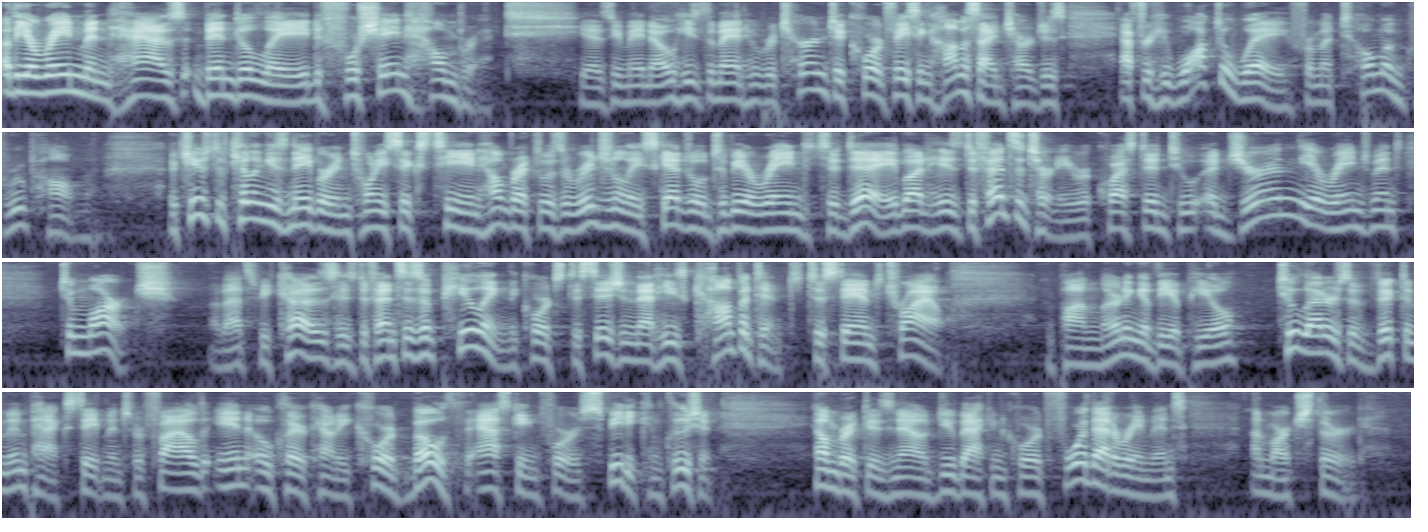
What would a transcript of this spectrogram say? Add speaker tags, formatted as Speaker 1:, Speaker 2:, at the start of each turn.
Speaker 1: Uh, the arraignment has been delayed for Shane Helmbrecht. As you may know, he's the man who returned to court facing homicide charges after he walked away from a Tomah group home. Accused of killing his neighbor in 2016, Helmbrecht was originally scheduled to be arraigned today, but his defense attorney requested to adjourn the arraignment to March. Now, that's because his defense is appealing the court's decision that he's competent to stand trial. Upon learning of the appeal, Two letters of victim impact statements were filed in Eau Claire County Court, both asking for a speedy conclusion. Helmbrecht is now due back in court for that arraignment on March 3rd.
